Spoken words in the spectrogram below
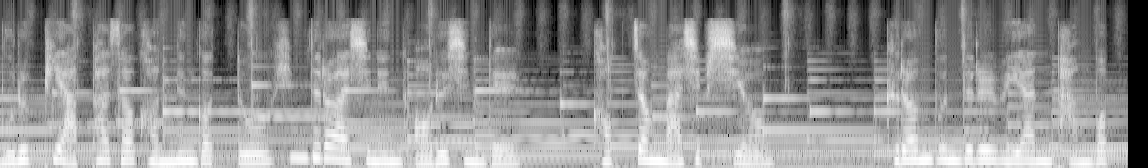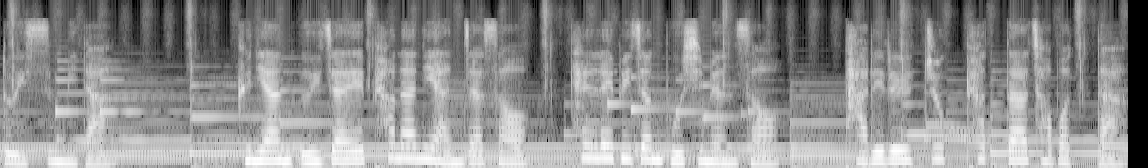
무릎이 아파서 걷는 것도 힘들어 하시는 어르신들, 걱정 마십시오. 그런 분들을 위한 방법도 있습니다. 그냥 의자에 편안히 앉아서 텔레비전 보시면서 다리를 쭉 폈다 접었다,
